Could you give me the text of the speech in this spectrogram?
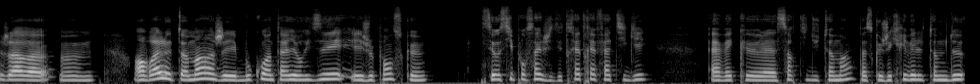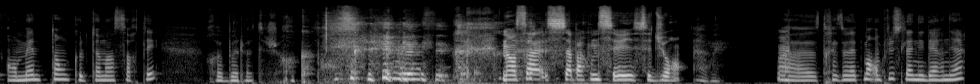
Genre, euh, euh, en vrai, le tome 1, j'ai beaucoup intériorisé et je pense que c'est aussi pour ça que j'étais très, très fatiguée avec euh, la sortie du tome 1, parce que j'écrivais le tome 2 en même temps que le tome 1 sortait rebelote, je recommence. non, ça, ça par contre, c'est, durant. Ah ouais. Euh, très honnêtement, en plus, l'année dernière,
